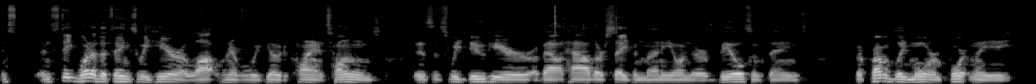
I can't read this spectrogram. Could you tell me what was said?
And, and Steve, one of the things we hear a lot whenever we go to clients' homes is, is we do hear about how they're saving money on their bills and things, but probably more importantly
